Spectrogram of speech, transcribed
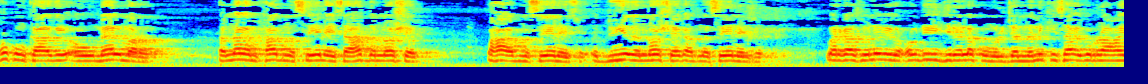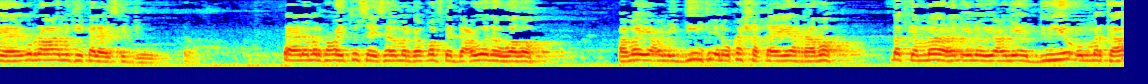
xukunkaagii ou meel maro annaga maxaadna siinaysaa? Hadda noo sheeg. Waxa aadna siinayso. Adduunyada noo sheeg aadna siinayso. Markaasuu nebigu wuxuu dhihi jiray lakumuljanna ninkii saa igu raacaya igu raaca ninkii kale ha iska joogo. Taana marka waxay tusaysaa marka qofka dacwada wado ama yacni diinta inuu ka shaqeeyo rabo dadka maahan inuu yacni adduunyo un markaa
